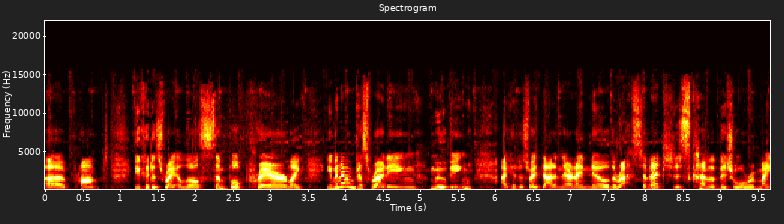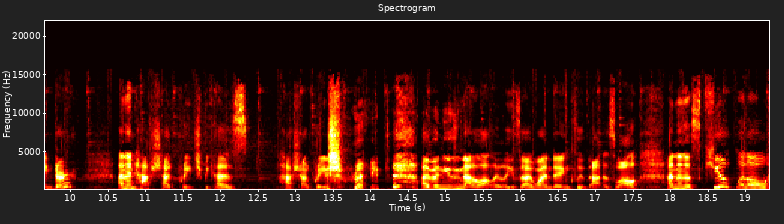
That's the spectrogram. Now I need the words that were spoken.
uh, prompt, you could just write a little simple prayer, like even if I'm just writing moving, I could just write that in there and I know the rest of it, just kind of a visual reminder. And then hashtag preach because hashtag preach, right? I've been using that a lot lately, so I wanted to include that as well. And then this cute little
